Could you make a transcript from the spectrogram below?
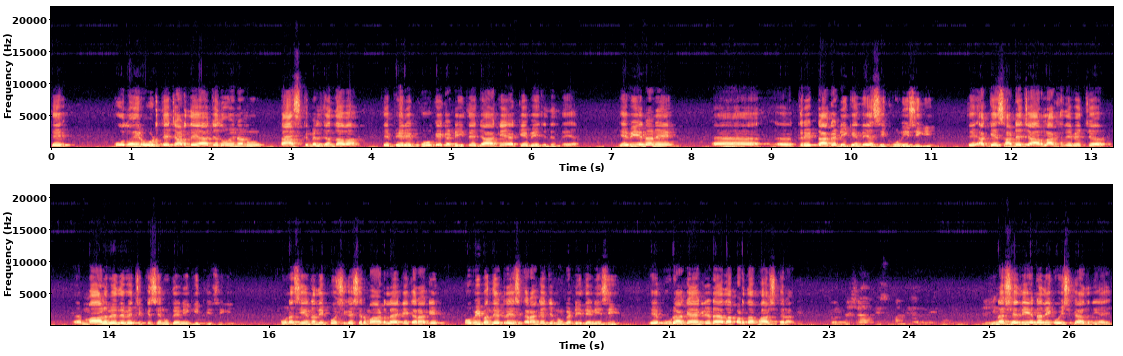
ਤੇ ਉਦੋਂ ਹੀ ਰੋਡ ਤੇ ਚੜ੍ਹਦੇ ਆ ਜਦੋਂ ਇਹਨਾਂ ਨੂੰ ਟਾਸਕ ਮਿਲ ਜਾਂਦਾ ਵਾ ਤੇ ਫਿਰ ਇਹ ਖੋ ਕੇ ਗੱਡੀ ਤੇ ਜਾ ਕੇ ਅੱਗੇ ਵੇਚ ਦਿੰਦੇ ਆ। ਇਹ ਵੀ ਇਹਨਾਂ ਨੇ ਕਰੇਟਾ ਗੱਡੀ ਕਹਿੰਦੇ ਅਸੀਂ ਖੋਣੀ ਸੀਗੀ ਤੇ ਅੱਗੇ 4.5 ਲੱਖ ਦੇ ਵਿੱਚ ਮਾਲਵੇ ਦੇ ਵਿੱਚ ਕਿਸੇ ਨੂੰ ਦੇਣੀ ਕੀਤੀ ਸੀਗੀ। ਹੁਣ ਅਸੀਂ ਇਹਨਾਂ ਦੀ ਪੁੱਛਗਿੱਛ ਰਿਮਾਂਡ ਲੈ ਕੇ ਕਰਾਂਗੇ, ਉਹ ਵੀ ਬੰਦੇ ਟਰੇਸ ਕਰਾਂਗੇ ਜਿਹਨੂੰ ਗੱਡੀ ਦੇਣੀ ਸੀ। ਇਹ ਪੂਰਾ ਗੈਂਗ ਜਿਹੜਾ ਇਹਦਾ ਪਰਦਾਫਾਸ਼ ਕਰਾਂਗੇ। ਕੋਈ ਨਸ਼ਾ ਵੀ ਸੰਬੰਧਿਤ ਹੋਈ ਨਸ਼ੇ ਦੀ ਇਹਨਾਂ ਦੀ ਕੋਈ ਸ਼ਿਕਾਇਤ ਨਹੀਂ ਆਈ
